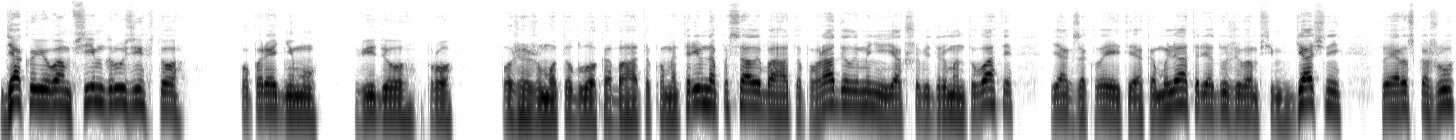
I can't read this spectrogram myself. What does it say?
Дякую вам всім, друзі, хто в попередньому відео про пожежу мотоблока багато коментарів написали, багато порадили мені, як що відремонтувати, як заклеїти акумулятор. Я дуже вам всім вдячний. То я розкажу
